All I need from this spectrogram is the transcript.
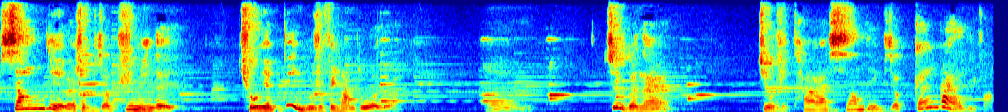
相对来说比较知名的球员并不是非常多，对吧？嗯，这个呢，就是他相对比较尴尬的地方。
